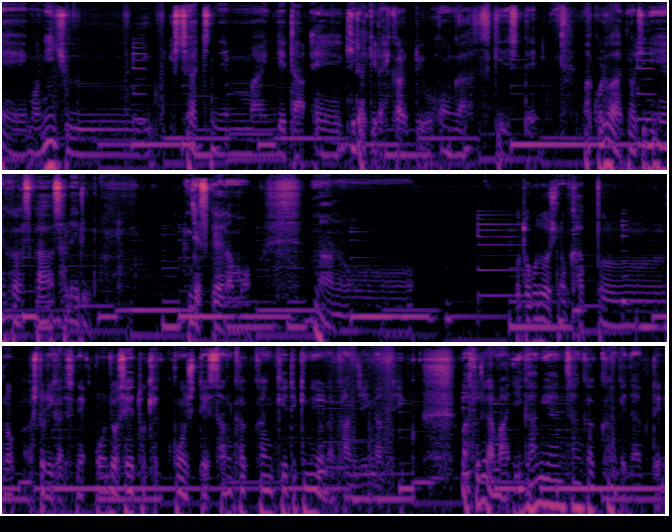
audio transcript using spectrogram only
えもう278年前に出た、えキラキラ光る」という本が好きでして、まあ、これは後に映画化されるんですけれどもまああの男同士のカップルの一人がですね女性と結婚して三角関係的なような感じになっていく、まあ、それがまあいがみ合いの三角関係じゃなくて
